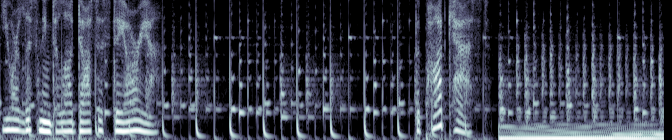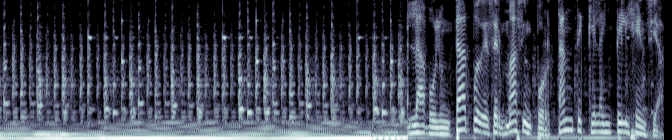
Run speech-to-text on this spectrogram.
You are listening to Laudasis Dearia, the podcast. La voluntad puede ser más importante que la inteligencia.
